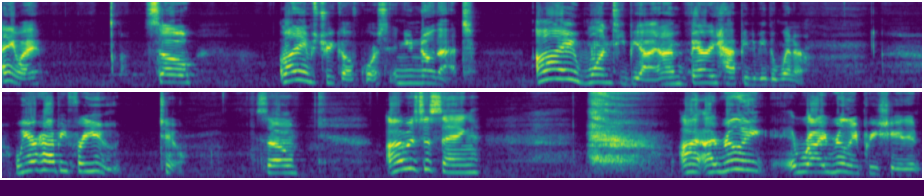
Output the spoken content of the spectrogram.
Anyway, so my name's Treecko, of course, and you know that. I won TPI, and I'm very happy to be the winner. We are happy for you, too. So, I was just saying, I, I really, I really appreciate it.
